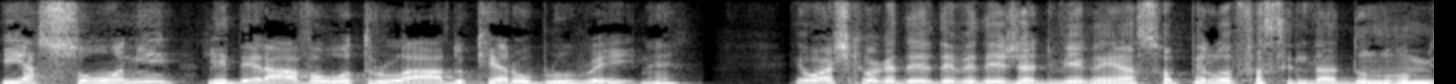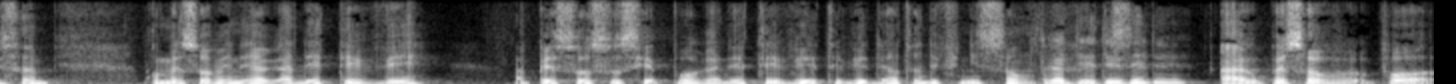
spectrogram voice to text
e a Sony liderava o outro lado, que era o Blu-ray, né? Eu acho que o HD DVD já devia ganhar só pela facilidade do nome, sabe? Começou a vender HD TV, a pessoa associa, pô, HD TV, TV de alta definição. HD DVD. Aí o pessoal, pô,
